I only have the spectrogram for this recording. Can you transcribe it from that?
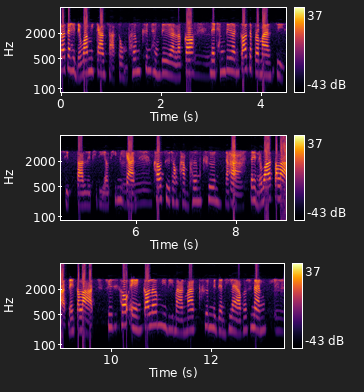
ก็จะเห็นได้ว่ามีการสะสมเพิ่มขึ้นทั้งเดือน แล้วก็อืมในทั้งเดือนก็จะประมาณ 40 ตันเลยทีเดียวที่มีการอืมเข้าซื้อทองคำเพิ่มขึ้นนะคะค่ะจะเห็นได้ว่าตลาดในตลาด ฟิสิก a l เองก็เริ่มมีดีมานมากขึ้นในเดือนที่แล้ว เพราะฉะนั้นอืม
